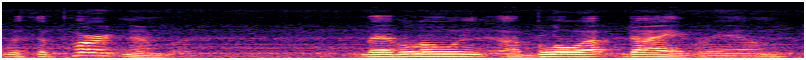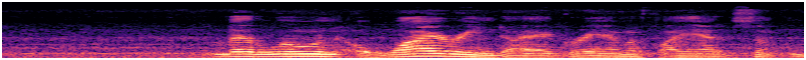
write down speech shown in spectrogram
with the part number let alone a blow up diagram let alone a wiring diagram if I had something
